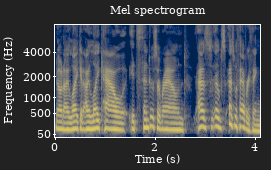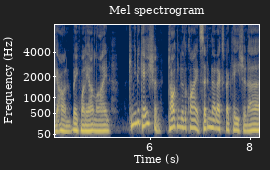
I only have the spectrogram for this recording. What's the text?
No, and I like it. I like how it centers around as as, as with everything on Make Money Online, communication, talking to the client, setting that expectation. Uh,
